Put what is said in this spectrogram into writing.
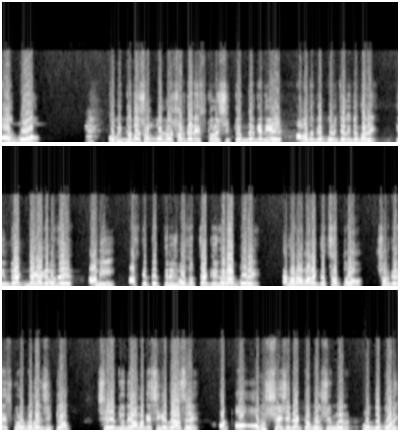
অল্প অভিজ্ঞতা সম্পন্ন সরকারি স্কুলের শিক্ষকদেরকে দিয়ে আমাদেরকে পরিচালিত করে। কিন্তু এক দেখা গেল যে আমি আজকে তেত্রিশ বছর চাকরি করার পরে এখন আমার একটা ছাত্র সরকারি স্কুলের প্রধান শিক্ষক, সে যদি আমাকে শিখাতে আসে অবশ্যই সেটা একটা বৈষম্যের মধ্যে পড়ে।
